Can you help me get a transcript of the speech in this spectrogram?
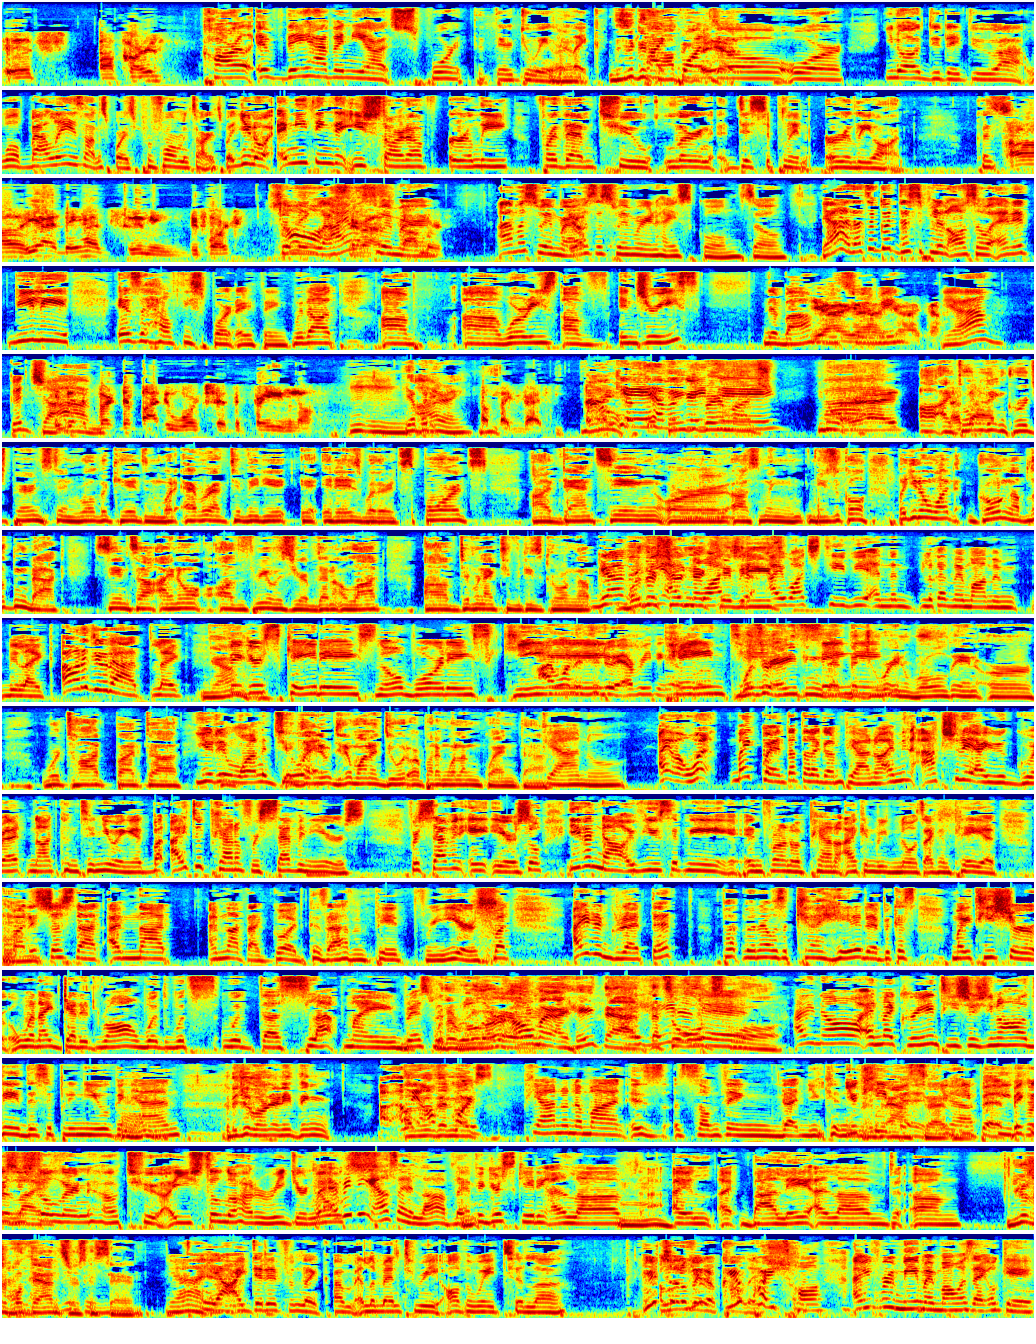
It's uh, Carl. Carl, if they have any uh, sport that they're doing, or like This is a good topic. taekwondo, or you know, do they do? Uh, well, ballet is not a sport; it's performance arts. But you know, anything that you start off early for them to learn discipline early on, because Uh, yeah, they had swimming before. swimming oh, I'm a swimmer. summer. I'm a swimmer. I was a swimmer in high school. So, yeah, that's a good discipline also. And it really is a healthy sport, I think, without um, uh, worries of injuries. Diba? Yeah, With yeah, yeah, yeah. Yeah. Good job. but the body works at the brain, no? Mm-mm. Yeah, but- All right. Stuff like that. Okay, have a great you very day. much. You know, All right. Uh, I totally Bye-bye. encourage parents to enroll their kids in whatever activity it is, whether it's sports, uh, dancing, or Mm-hmm. uh, something musical. But you know what? Growing up, looking back, since uh, I know all the three of us here have done a lot of different activities growing up, Grabe, were there certain I watch, activities? I watch TV and then look at my mom and be like, I want to do that. Like Yeah. figure skating, snowboarding, skiing. I wanted to do everything as well. Painting. was there anything that, that you were enrolled in or were taught, but uh, You didn't want to do you it. didn't, didn't want to do it, or parang walang kwenta? piano. Ay, wa- may kwenta talagang piano. I mean, actually, I regret not continuing it, but I took piano for seven years. For seven, eight years. So even now, if you sit me in front of a piano, I can read notes, I can play it. But it's just that I'm not, I'm not that good because I haven't played for years. But I regret it. But when I was a kid, I hated it because my teacher, when I get it wrong, would would would uh, slap my wrist with, With a ruler? Oh my, I hate that. I That's so old it. school. I know. And my Korean teachers, you know how they discipline you, ganyan. But did you learn anything I mean, other of than course, piano naman is something that you can You keep An it. You Yeah, keep it keep because you still learn how to. Uh, you still know how to read your But notes. everything else I loved, like figure skating, I loved. Mm-hmm. I, I ballet, I loved. Um, you guys are both dancers, everything. kasi. yeah, Yeah, I did it from like um, elementary all the way till uh, You're a little bit of You're quite tall. I mean, for me, my mom was like, okay,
